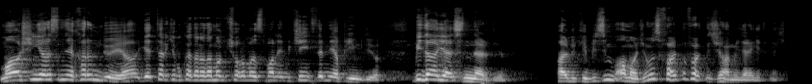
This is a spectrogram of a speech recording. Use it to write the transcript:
Maaşın yarısını yakarım diyor ya. Yeter ki bu kadar adama bir çorba ısmarlayayım, bir keyiflerini yapayım diyor. Bir daha gelsinler diyor. Halbuki bizim amacımız farklı farklı camilere gitmek.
